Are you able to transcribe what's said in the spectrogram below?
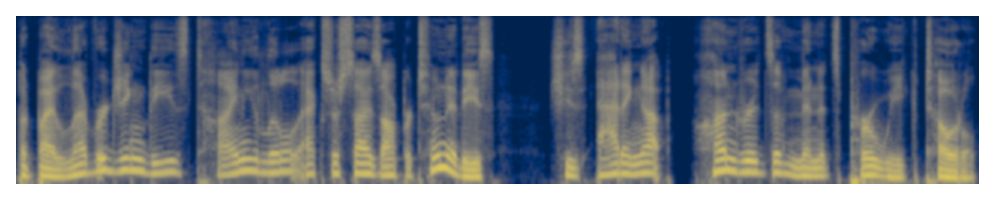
but by leveraging these tiny little exercise opportunities, she's adding up hundreds of minutes per week total.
